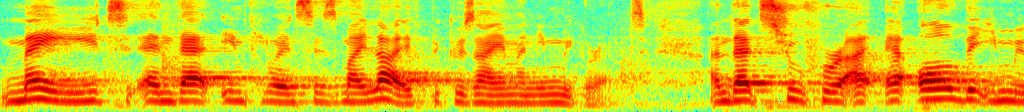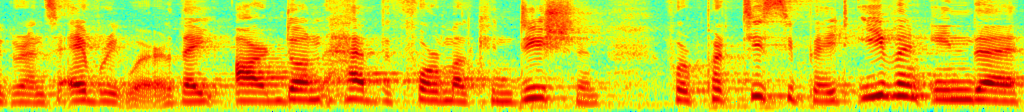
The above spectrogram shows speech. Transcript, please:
made, and that influences my life because I am an immigrant. And that's true for uh, all the immigrants everywhere. They are, don't have the formal condition for participate even in the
